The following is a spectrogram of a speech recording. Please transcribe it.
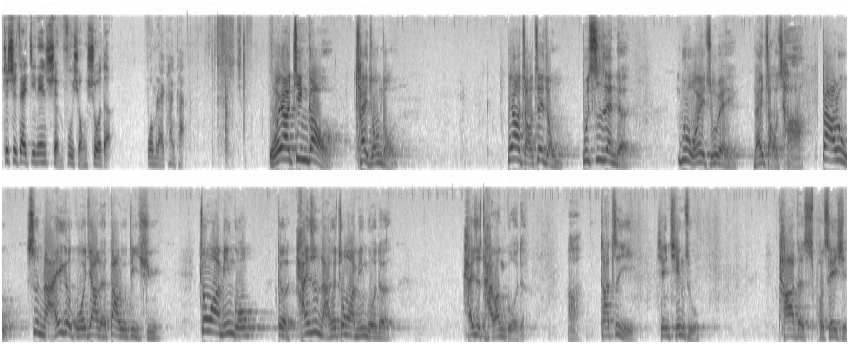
这是在今天沈富雄说的。我们来看看，我要警告蔡总统，不要找这种不适任的陆委会主委。来找茬，大陆是哪一个国家的大陆地区？中华民国的还是哪个中华民国的？还是台湾国的？啊，他自己先清楚他的 position，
